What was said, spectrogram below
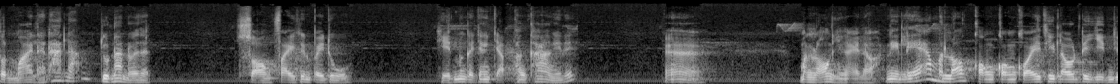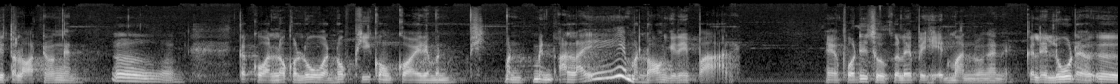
ต้นไม้แล้วนั่นละอยู่นั่นเลยส่องไฟขึ้นไปดู เห็นมันก็ยังจับข้างๆอย่างนี้เออมันร้องอยังไงแล้วนี่แล้วมันร้องกองกองกอยที่เราได้ยินอยู่ตลอดนะงั้นเออแต่ก่อนเราก็รู้ว่านกผีกองกอยเนี่ยมันมมันมันอะไรมันร้องอยู่ในป่าเนี่ยผลที่สุดก็เลยไปเห็นมันว่างั้นก็เลยรู้เลยเออ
